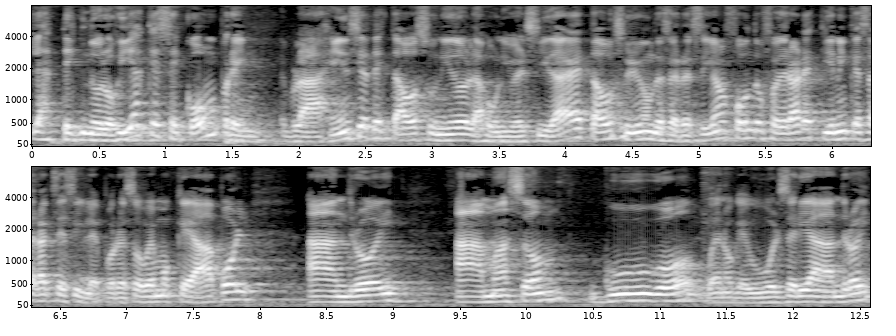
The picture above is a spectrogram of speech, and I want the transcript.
las tecnologías que se compren, las agencias de Estados Unidos, las universidades de Estados Unidos donde se reciban fondos federales tienen que ser accesibles. Por eso vemos que Apple, Android, Amazon, Google, bueno que Google sería Android,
